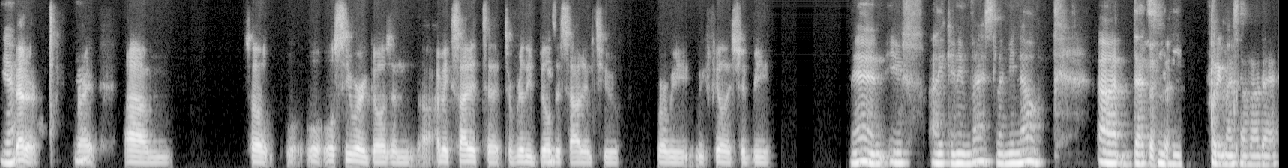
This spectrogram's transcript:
yeah. better yeah. right um so we'll, we'll see where it goes and uh, i'm excited to to really build this out into where we we feel it should be man if i can invest let me know uh, that's me putting myself out there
